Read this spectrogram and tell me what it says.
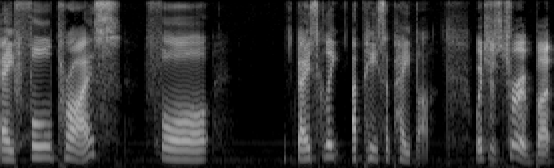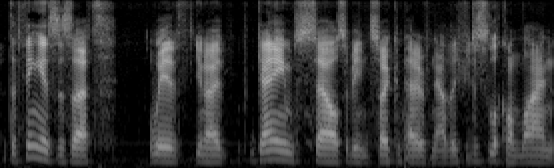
a full price for basically a piece of paper. Which is true, but the thing is, is that with you know game sales have been so competitive now that if you just look online,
